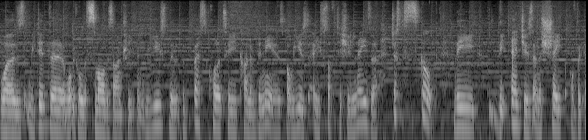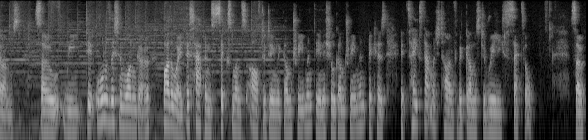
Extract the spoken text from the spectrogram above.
was we did the what we call the smile design treatment. We used the, the best quality kind of veneers, but we used a soft tissue laser just to sculpt the, the edges and the shape of the gums. So we did all of this in one go. By the way, this happens six months after doing the gum treatment, the initial gum treatment, because it takes that much time for the gums to really settle. So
